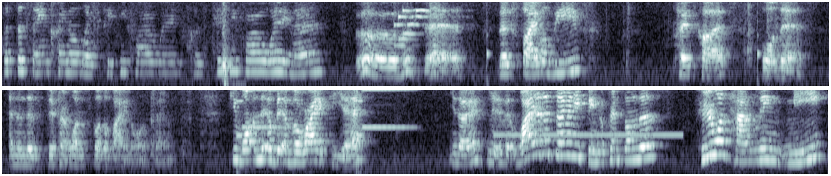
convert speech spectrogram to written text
with the same kind of like take me far away because take me far away man ooh who's this? There's five of these postcards for this and then there's different ones for the vinyl so if you want a little bit of variety yeah? You know a little bit why are there so many fingerprints on this? Who was handling me?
